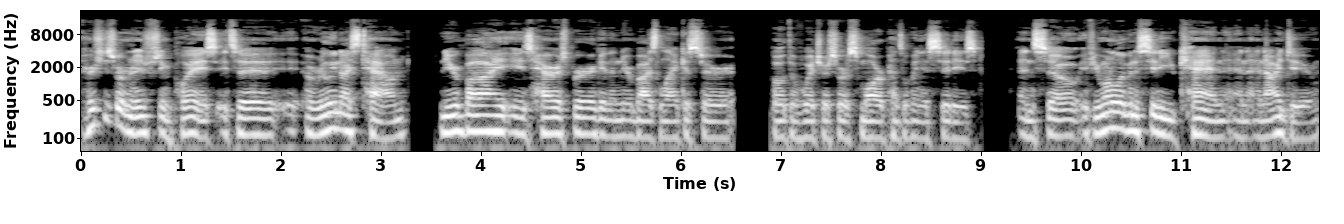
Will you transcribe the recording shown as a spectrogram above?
Hershey's sort of an interesting place. It's a a really nice town. Nearby is Harrisburg, and then nearby is Lancaster, both of which are sort of smaller Pennsylvania cities. And so if you want to live in a city, you can, and, and I do.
